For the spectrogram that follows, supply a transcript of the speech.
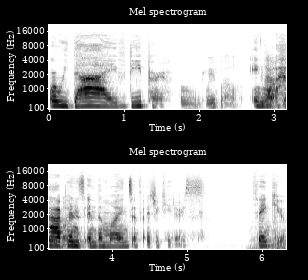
where we dive deeper Ooh, we will. in That what we will. happens in the minds of educators. Thank you.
